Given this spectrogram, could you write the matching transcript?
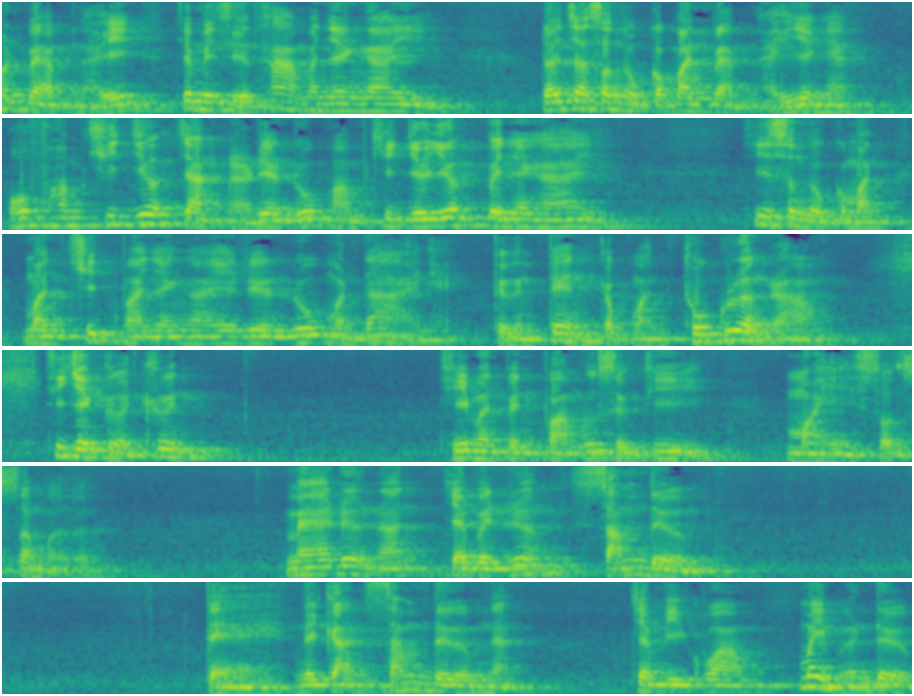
มันแบบไหน จะไม่เสียท่ามันยังไง แล้วจะสนุกกับมันแบบไหนอย่างเงี้ยโอ้ความคิดเยอะจังเรียนรู้ความคิดเยอะๆเป็นยังไง ที่สนุกกับมัน มันคิดมายังไง เรียนรู้มันได้เนี่ย ตื่นเต้นกับมันทุกเรื่องราว ที่จะเกิดขึ้น ที่มันเป็นความรู้สึกที่ใหม่สดเสมอ แม้เรื่องนั้นจะเป็นเรื่องซ้ำเดิม แต่ในการซ้ำเดิมนะ่ะจะมีความไม่เหมือนเดิม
